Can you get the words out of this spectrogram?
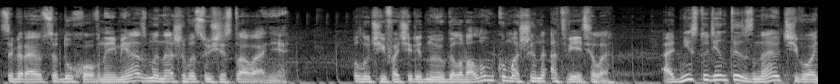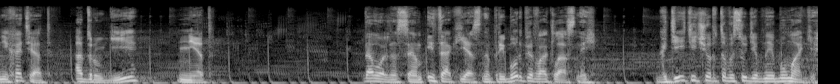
собираются духовные миазмы нашего существования. Получив очередную головоломку, машина ответила. Одни студенты знают, чего они хотят, а другие – нет – «Довольно, Сэм. И так ясно, прибор первоклассный. Где эти чертовы судебные бумаги?»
